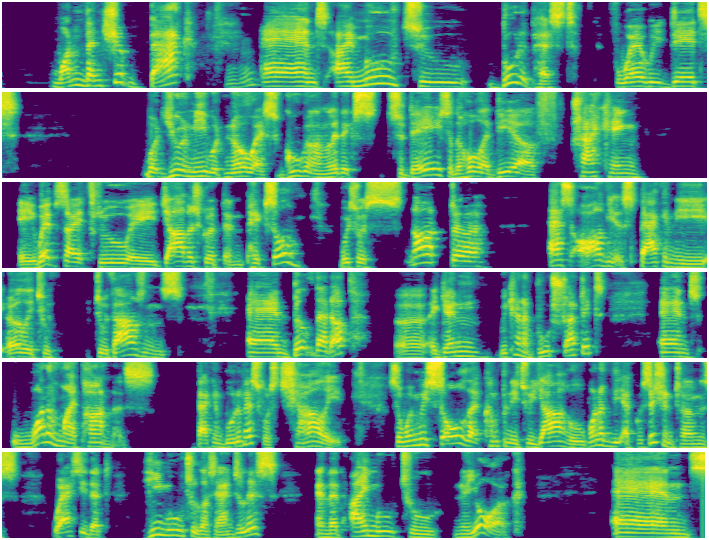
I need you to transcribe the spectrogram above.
one venture back, mm-hmm. and I moved to Budapest, where we did what you and me would know as Google Analytics today. So the whole idea of tracking a website through a JavaScript and Pixel, which was not uh, as obvious back in the early two, 2000s, and built that up. Uh, again, we kind of bootstrapped it. And one of my partners back in Budapest was Charlie. So when we sold that company to Yahoo, one of the acquisition terms were actually that he moved to Los Angeles and that I moved to New York. And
